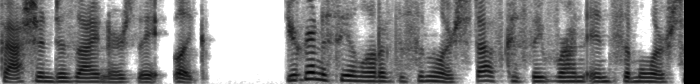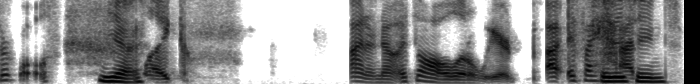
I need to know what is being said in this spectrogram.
fashion designers. They like you're going to see a lot of the similar stuff because they run in similar circles. Yeah. Like I don't know, it's all a little weird. I, if I It is had strange.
